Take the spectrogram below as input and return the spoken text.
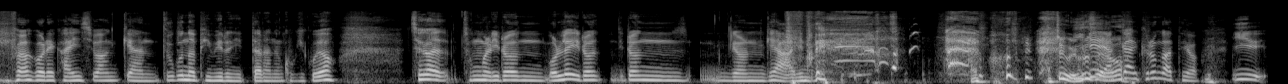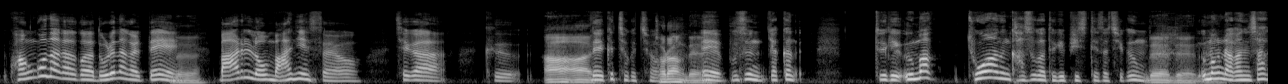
무화걸의 가인 씨와 함께한 누구나 비밀은 있다라는 곡이고요. 제가 정말 이런 원래 이런 이런 이런 게 아닌데 갑자기 왜 이게 그러세요? 약간 그런 것 같아요. 이 광고 나가거나 노래 나갈 때 네. 말을 너무 많이 했어요. 제가 그 아, 아 네, 그쵸, 그쵸. 저랑 네. 네, 무슨 약간 되게 음악 좋아하는 가수가 되게 비슷해서 지금 네, 네, 네. 음악 나가는 사,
